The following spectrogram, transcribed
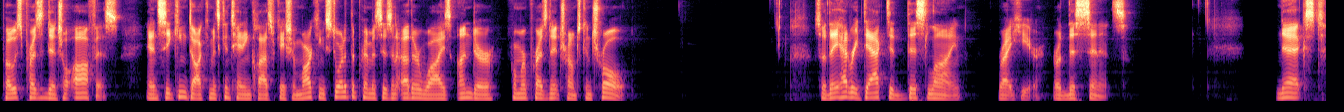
post presidential office and seeking documents containing classification markings stored at the premises and otherwise under former President Trump's control. So they had redacted this line right here, or this sentence. Next,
